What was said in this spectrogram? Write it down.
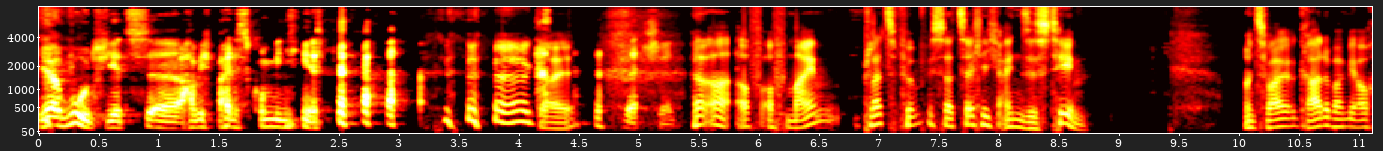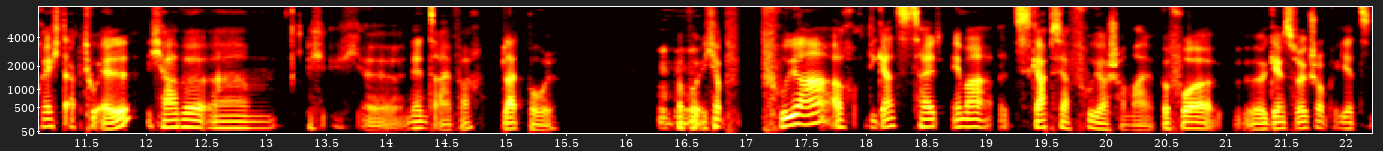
Ja gut, jetzt äh, habe ich beides kombiniert. Geil. Sehr schön. Mal, auf, auf meinem Platz 5 ist tatsächlich ein System. Und zwar gerade bei mir auch recht aktuell. Ich habe, ähm, ich, ich äh, nenne es einfach, Blood Bowl. Obwohl, Mhm. ich habe früher auch die ganze Zeit immer, das gab es ja früher schon mal, bevor äh, Games Workshop jetzt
